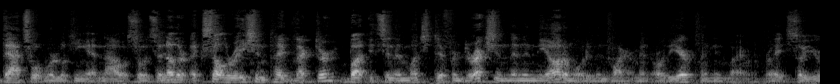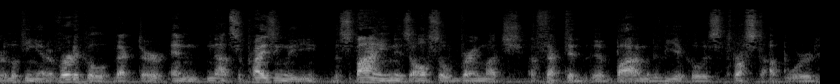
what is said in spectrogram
That's what we're looking at now. So it's another acceleration type vector, but but it's in a much different direction than in the automotive environment or the airplane environment, right? So you're looking at a vertical vector, and not surprisingly, the spine is also very much affected. The bottom of the vehicle is thrust upward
